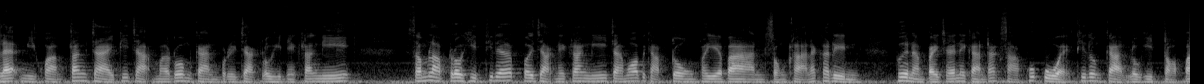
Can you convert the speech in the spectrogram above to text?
และมีความตั้งใจที่จะมาร่วมการบริจาคโลหิตในครั้งนี้สำหรับโลหิตที่ได้รับบริจาคในครั้งนี้จะมอบไปกับโรงพยาบาล สงขลานครินทร์เพื่อนำไปใช้ในการรักษาผู้ป่วยที่ต้องการโลหิตต่อไป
